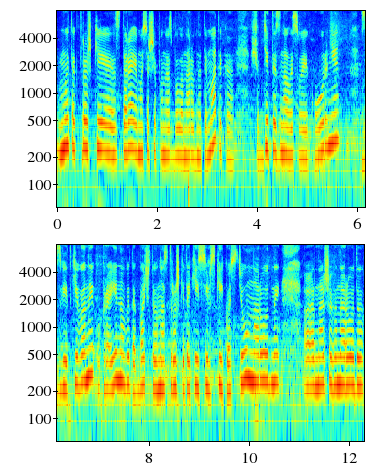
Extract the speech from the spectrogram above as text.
Ми так трошки стараємося, щоб у нас була народна тематика, щоб діти знали свої корні, звідки вони, Україна. Ви так бачите, у нас трошки такий сільський костюм народний е, нашого народу.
